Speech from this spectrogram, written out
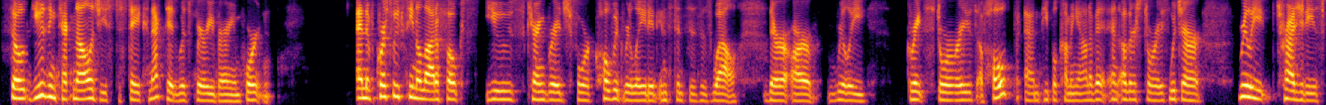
So using technologies to stay connected was very very important. And of course we've seen a lot of folks use caringbridge for covid related instances as well. There are really great stories of hope and people coming out of it and other stories which are really tragedies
